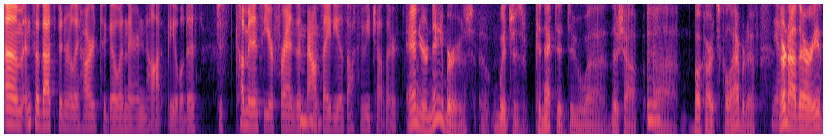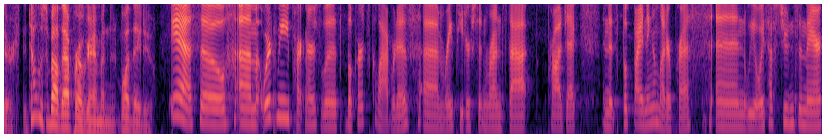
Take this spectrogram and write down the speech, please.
Um, and so that's been really hard to go in there and not be able to just come in and see your friends and bounce ideas off of each other. and your neighbors, which is connected to uh, the shop, uh, Book Arts Collaborative, they're not there either. Tell us about that program and what they do. Yeah, so um, we're community partners with Book Arts Collaborative. Um, Ray Peterson runs that project, and it's bookbinding and letterpress. And we always have students in there.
